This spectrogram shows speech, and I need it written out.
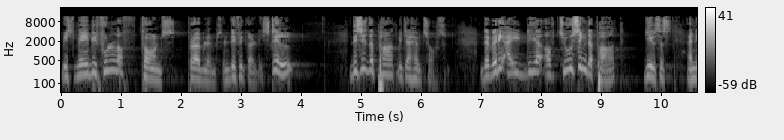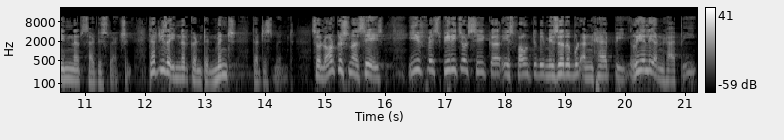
which may be full of thorns, problems, and difficulties. Still, this is the path which I have chosen. The very idea of choosing the path gives us an inner satisfaction. That is the inner contentment that is meant. So Lord Krishna says, if a spiritual seeker is found to be miserable, unhappy, really unhappy,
